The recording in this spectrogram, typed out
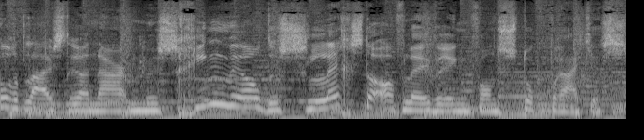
Voor het luisteren naar misschien wel de slechtste aflevering van Stokpraatjes.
